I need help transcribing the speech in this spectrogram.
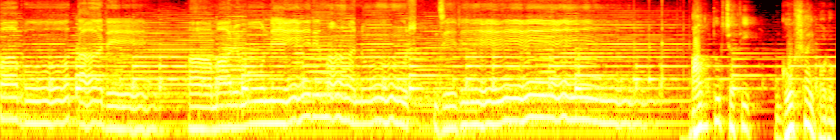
পাবো তারে? আমার মনের মানুষ যে রে। আন্তর্জাতিক গোসাই পরব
